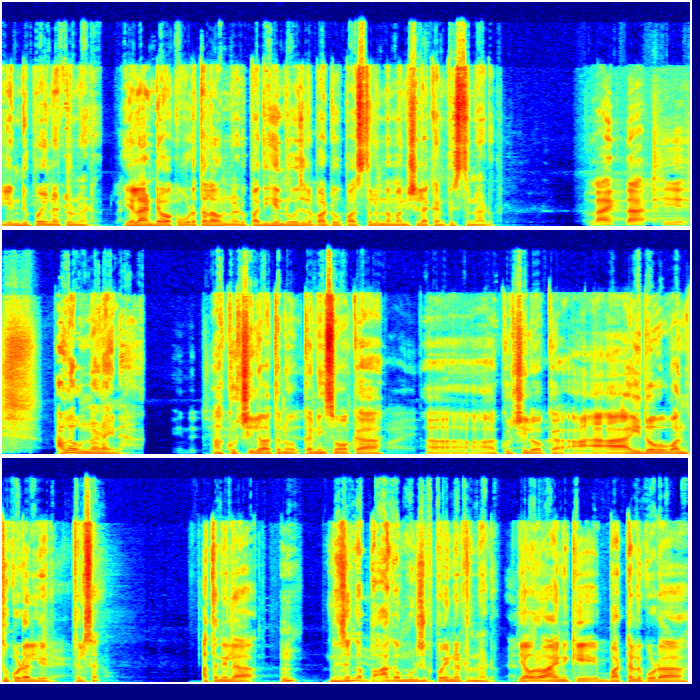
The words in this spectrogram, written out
ఎండిపోయినట్టున్నాడు. ఎలా అంటే ఒక ఉడతలా ఉన్నాడు పదిహేను రోజుల పాటు పస్తులున్న మనిషిలా కనిపిస్తున్నాడు. He is. అలా ఉన్నాడు ఆయన. ఆ కుర్చీలో అతను కనీసం ఒక ఆ, కుర్చీలో ఒక ఐదవ వంతు కూడా లేడు. తెలుసా? అతనిలా నిజంగా బాగా ముడుచుకుపోయినట్టున్నాడు. ఎవరో ఆయనకి బట్టలు కూడా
